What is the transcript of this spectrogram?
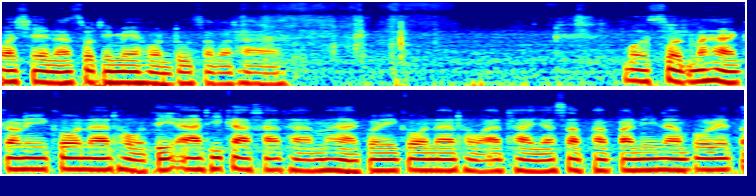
วัชเชนะโสติเมหนตุสัพพทาบทสวดมหากรณีโกนาโถติอาทิกาคาถามหากรณีโกนาโถอัฏฐายสัพพปานินามปุเรต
